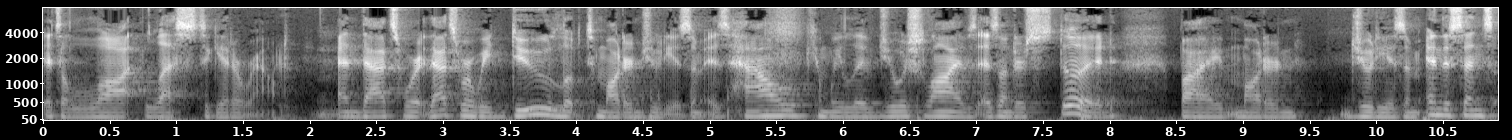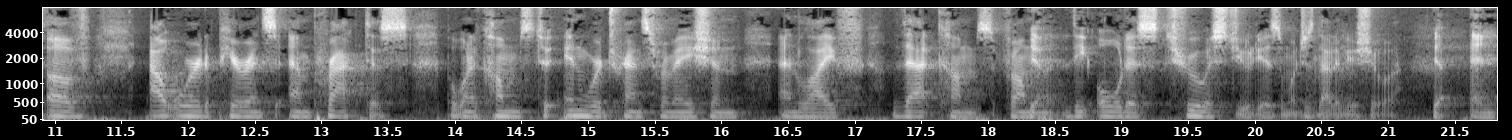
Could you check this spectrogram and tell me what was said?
it's a lot less to get around, mm-hmm. and that's where that's where we do look to modern Judaism: is how can we live Jewish lives as understood by modern Judaism in the sense of outward appearance and practice. But when it comes to inward transformation and life, that comes from Yeah. the oldest, truest Judaism, which is that of Yeshua. Yeah, and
